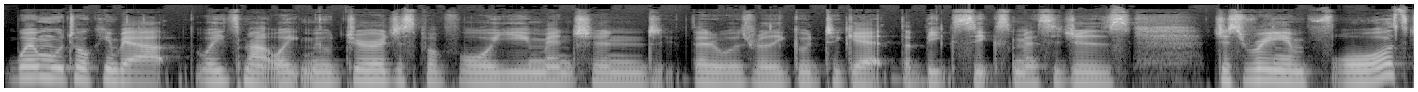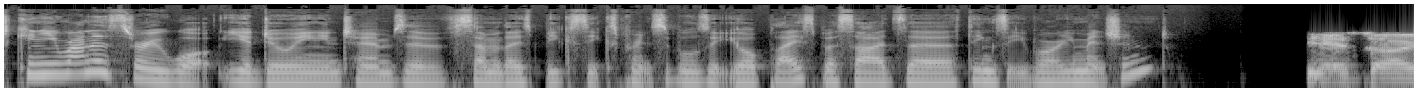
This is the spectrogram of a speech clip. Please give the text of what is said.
when we're talking about Weed Smart Week Mildura, just before you mentioned that it was really good to get the big six messages just reinforced. Can you run us through what you're doing in terms of some of those big six principles at your place, besides the things that you've already mentioned? Yeah, so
